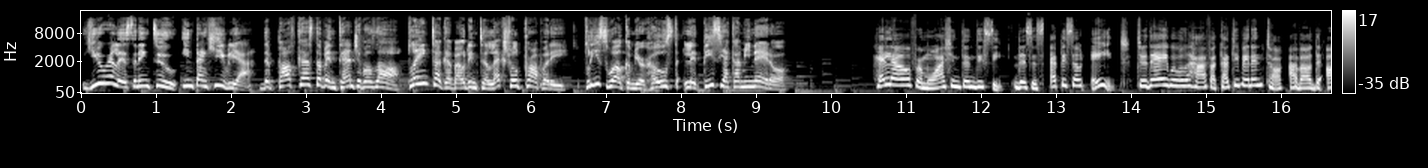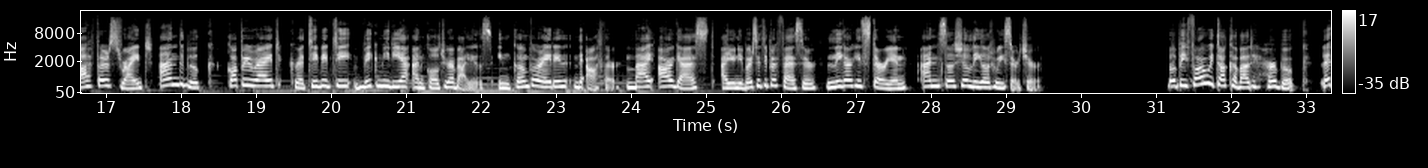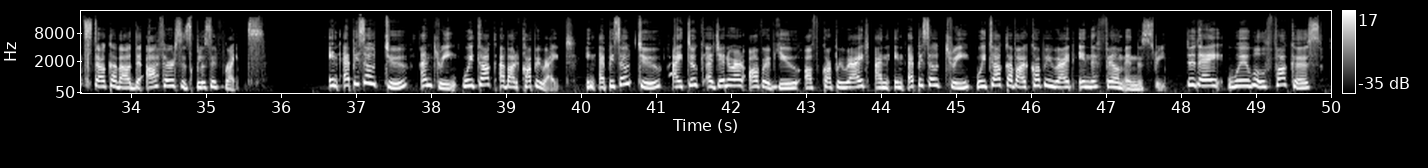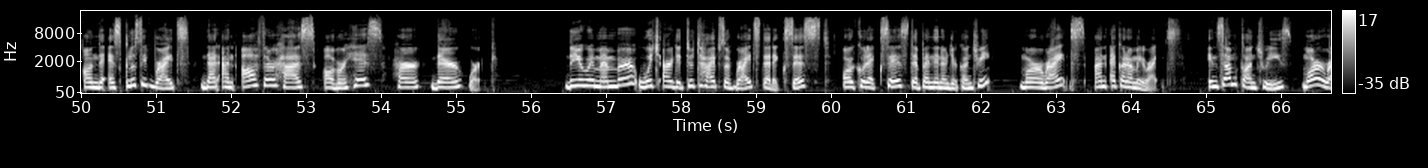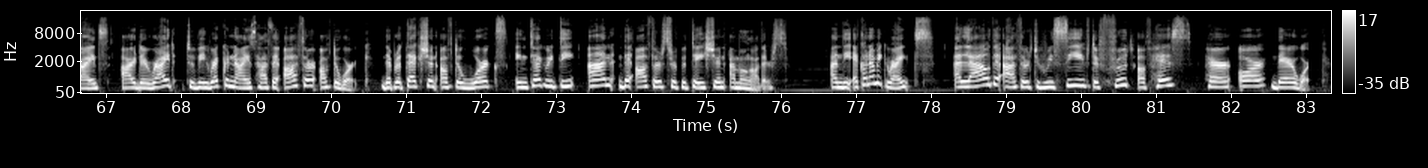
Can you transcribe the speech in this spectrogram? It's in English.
You are listening to Intangiblia, the podcast of intangible law, plain talk about intellectual property. Please welcome your host, Leticia Caminero. Hello from Washington, D.C. This is episode 8. Today we will have a captivating talk about the author's right and the book Copyright, Creativity, Big Media, and Cultural Values Incorporating the Author by our guest, a university professor, legal historian, and social legal researcher. But before we talk about her book, let's talk about the author's exclusive rights. In episode 2 and 3, we talk about copyright. In episode 2, I took a general overview of copyright, and in episode 3, we talk about copyright in the film industry. Today, we will focus on the exclusive rights that an author has over his, her, their work. Do you remember which are the two types of rights that exist or could exist depending on your country? Moral rights and economic rights. In some countries, moral rights are the right to be recognized as the author of the work, the protection of the work's integrity, and the author's reputation, among others. And the economic rights allow the author to receive the fruit of his, her, or their work.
